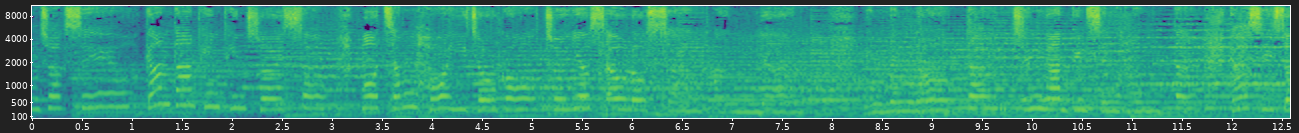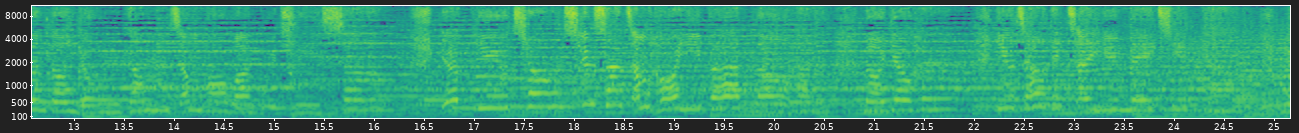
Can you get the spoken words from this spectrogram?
动作小简单偏偏最深，我怎可以做个最优秀路上行人？明明绿灯，转眼变成红灯。假使相当勇敢，怎可挽回自身？若要冲，损伤怎可以不留痕？来又去，要走的际遇未接近。明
